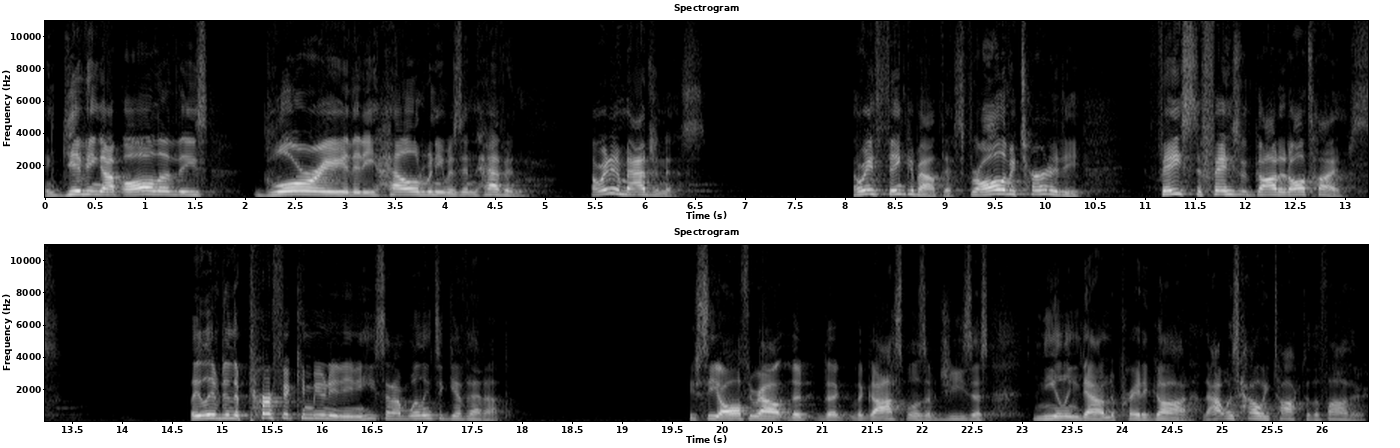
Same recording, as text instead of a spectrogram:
and giving up all of these glory that he held when he was in heaven. I want you to imagine this. I want you to think about this. For all of eternity, face to face with God at all times. They lived in the perfect community, and he said, I'm willing to give that up. You see all throughout the, the, the Gospels of Jesus kneeling down to pray to God. That was how he talked to the Father.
